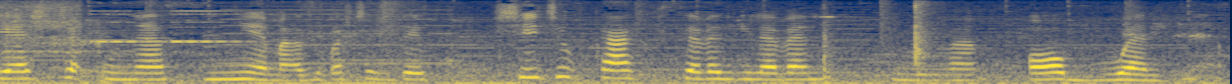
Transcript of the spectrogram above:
jeszcze u nas nie ma. Zwłaszcza, że to jest w sieciówkach, w 7-Eleven. Obłędne.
